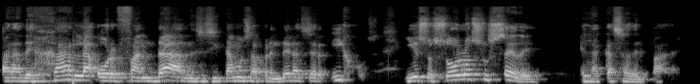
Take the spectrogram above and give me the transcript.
Para dejar la orfandad necesitamos aprender a ser hijos y eso solo sucede en la casa del Padre.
